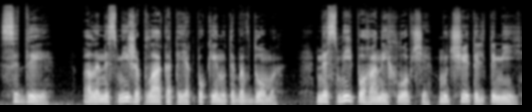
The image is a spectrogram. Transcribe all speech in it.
сиди, але не смій же плакати, як покину тебе вдома. Не смій, поганий хлопче, мучитель ти мій.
